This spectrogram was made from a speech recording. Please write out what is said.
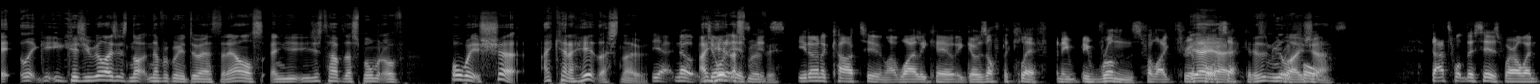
it, like because you realize it's not never going to do anything else, and you, you just have this moment of, oh wait, shit, I kind of hate this now. Yeah, no, I do you know hate this is? movie. It's, you know, in a cartoon like Wile E. Coyote goes off the cliff and he, he runs for like three or Yeah, four yeah, seconds. doesn't realise, yeah. That's what this is. Where I went,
